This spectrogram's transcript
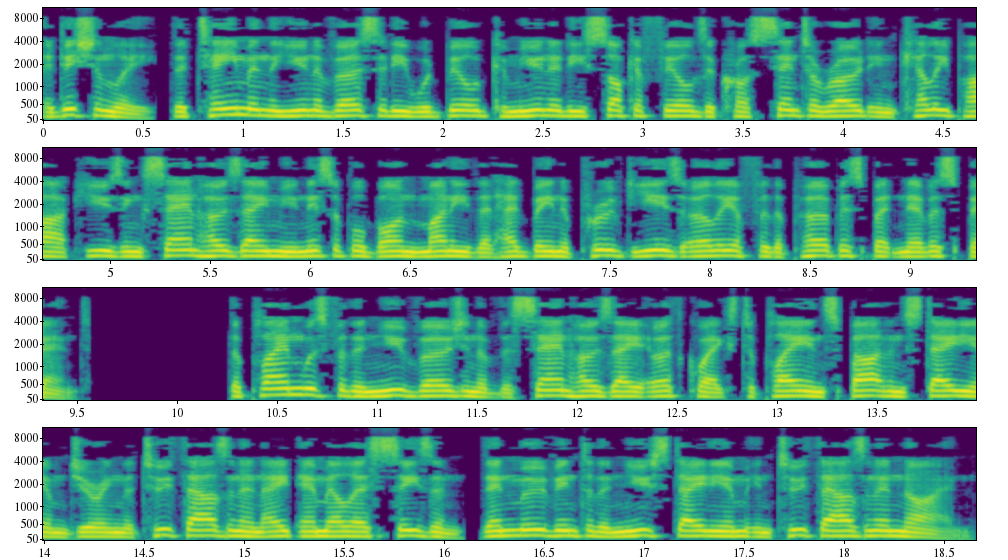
Additionally, the team and the university would build community soccer fields across Senter Road in Kelly Park using San Jose municipal bond money that had been approved years earlier for the purpose but never spent. The plan was for the new version of the San Jose Earthquakes to play in Spartan Stadium during the 2008 MLS season, then move into the new stadium in 2009.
